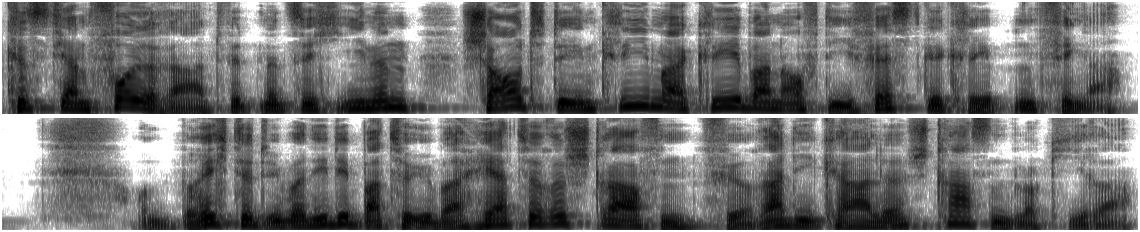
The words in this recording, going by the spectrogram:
Christian Vollrath widmet sich ihnen, schaut den Klimaklebern auf die festgeklebten Finger und berichtet über die Debatte über härtere Strafen für radikale Straßenblockierer.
